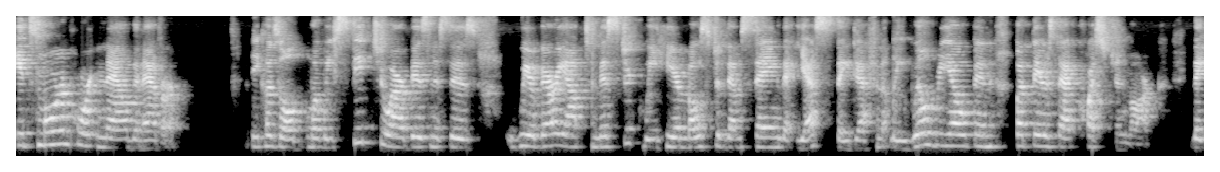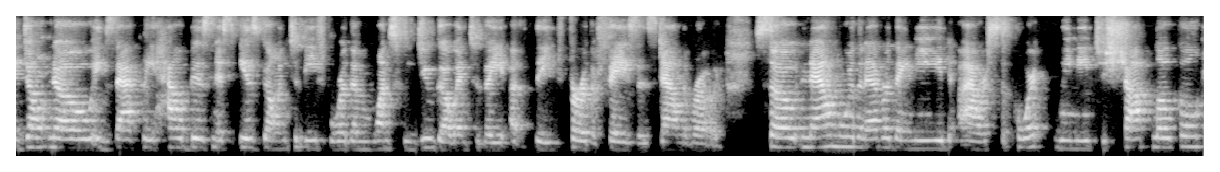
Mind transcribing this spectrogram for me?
It's more important now than ever because when we speak to our businesses, we're very optimistic. We hear most of them saying that yes, they definitely will reopen, but there's that question mark. They don't know exactly how business is going to be for them once we do go into the uh, the further phases down the road. So now more than ever, they need our support. We need to shop local.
